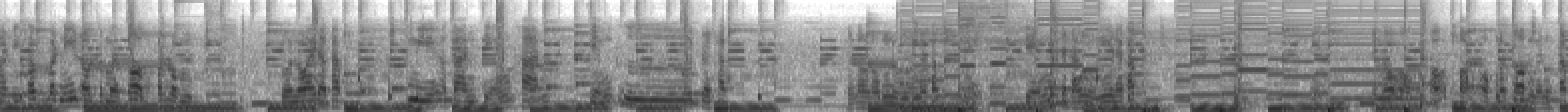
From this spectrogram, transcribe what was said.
วัสดีครับ วันนี้เราจะมาซ่อมพัดลมตัวน้อยนะครับ มีอาการเสียงคานเสียงอืดนะครับเดี๋ยวเราลองดูนะครับนี่เสียงมันจะดังอย่างนี้นะครับนี่เดี๋ยวเราออกเอาถอดออกมาซ่อมกันครับ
